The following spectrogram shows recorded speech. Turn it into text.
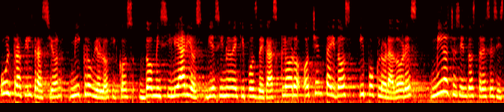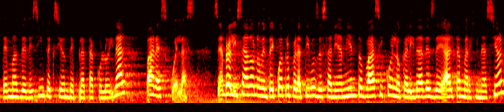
ultrafiltración microbiológicos domiciliarios, 19 equipos de gas cloro, 82 hipocloradores, 1.813 sistemas de desinfección de plata coloidal para escuelas. Se han realizado 94 operativos de saneamiento básico en localidades de alta marginación.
